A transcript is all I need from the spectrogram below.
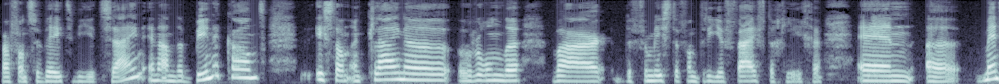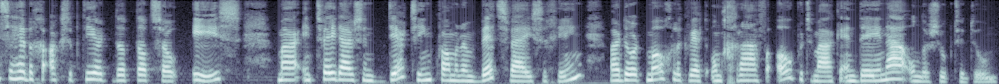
waarvan ze weten wie het zijn. En aan de binnenkant is dan een kleine ronde waar de vermisten van 53 liggen. En uh, mensen hebben geaccepteerd dat dat zo is. Maar in 2013 kwam er een wetswijziging waardoor het mogelijk werd om graven open te maken en DNA-onderzoek te doen.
